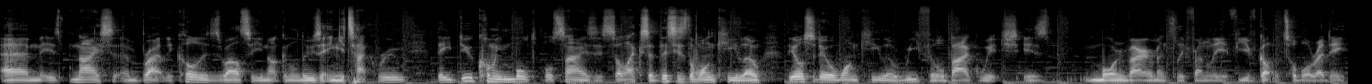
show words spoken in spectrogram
Um, it's nice and brightly coloured as well, so you're not going to lose it in your tack room. They do come in multiple sizes. So like I said, this is the one kilo. They also do a one kilo refill bag, which is more environmentally friendly. If you've got the tub already,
